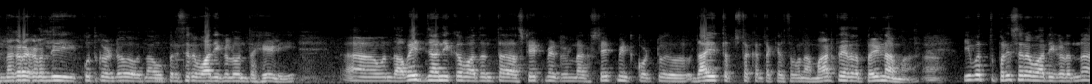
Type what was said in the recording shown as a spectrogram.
ನಗರಗಳಲ್ಲಿ ಕೂತ್ಕೊಂಡು ನಾವು ಪರಿಸರವಾದಿಗಳು ಅಂತ ಹೇಳಿ ಒಂದು ಅವೈಜ್ಞಾನಿಕವಾದಂಥ ಸ್ಟೇಟ್ಮೆಂಟ್ಗಳನ್ನ ಸ್ಟೇಟ್ಮೆಂಟ್ ಕೊಟ್ಟು ದಾರಿ ತಪ್ಪಿಸ್ತಕ್ಕಂಥ ಕೆಲಸವನ್ನು ಮಾಡ್ತಾ ಇರೋದ ಪರಿಣಾಮ ಇವತ್ತು ಪರಿಸರವಾದಿಗಳನ್ನು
